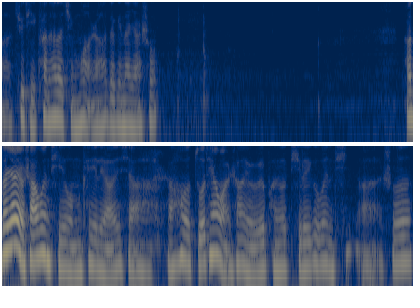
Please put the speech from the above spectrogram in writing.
啊。具体看他的情况，然后再跟大家说。好，大家有啥问题我们可以聊一下。然后昨天晚上有一位朋友提了一个问题啊，说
